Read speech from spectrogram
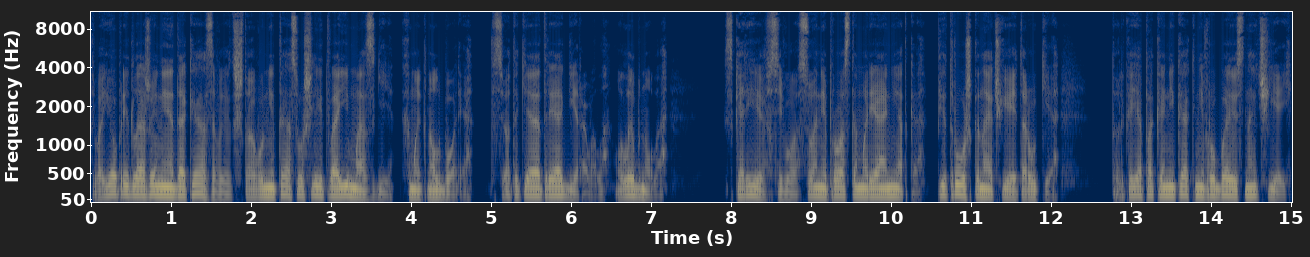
Твое предложение доказывает, что в унитаз ушли твои мозги, хмыкнул Боря. Все-таки отреагировал, улыбнула. Скорее всего, Соня просто марионетка, петрушка на чьей-то руке. Только я пока никак не врубаюсь на чьей.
